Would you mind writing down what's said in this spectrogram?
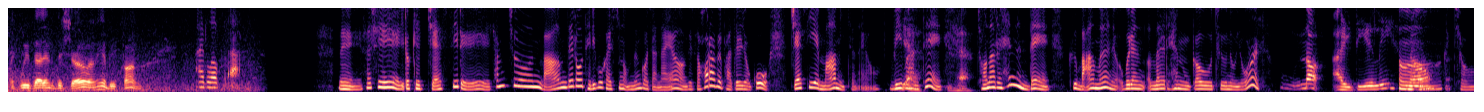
like weave that into the show. I think it'd be fun. I'd love that. 네, 사실 이렇게 제시를 삼촌 마음대로 데리고 갈 수는 없는 거잖아요. 그래서 허락을 받으려고 제시의 마음 있잖아요. 비브한테 Yeah. 전화를 했는데 그 마음은 wouldn't let him go to New York. Not ideally, 어, no. 그쵸.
